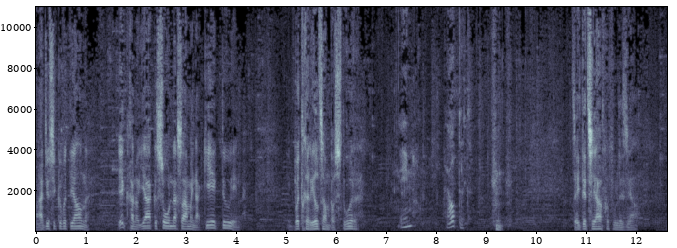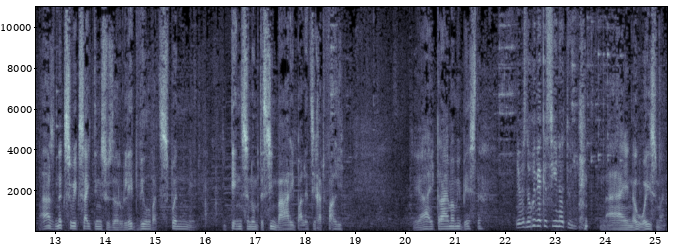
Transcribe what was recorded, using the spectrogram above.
Maar jy seker vertel ne. Ek gaan nou elke Sondag saam met na kerk toe en ek bid gereeld saam pastoor. En help dit? Sy het dit self gevoel as ja. Maar is niks so exciting soos 'n roulette wiel wat spin en die tensie om te sien waar die balletjie gaan val. So, ja, ek try maar my beste. Jy was nog 'n week casino toe nie. Nee, no ways man.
